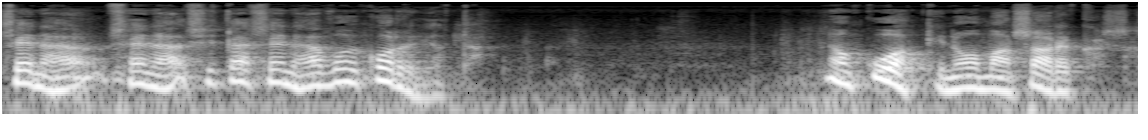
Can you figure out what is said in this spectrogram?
senhän, senhän, sitä senhän voi korjata. Ne on kuokkinut oman sarkansa.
